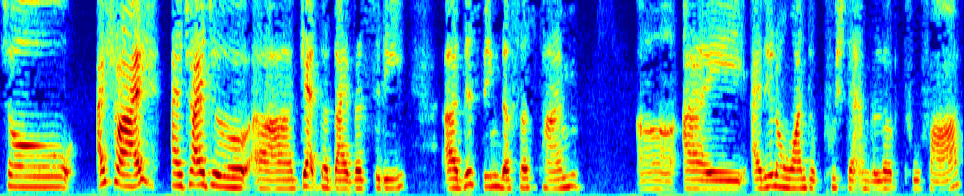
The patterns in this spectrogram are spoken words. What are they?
So I try. I try to uh, get the diversity. Uh, this being the first time, uh, I I didn't want to push the envelope too far,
